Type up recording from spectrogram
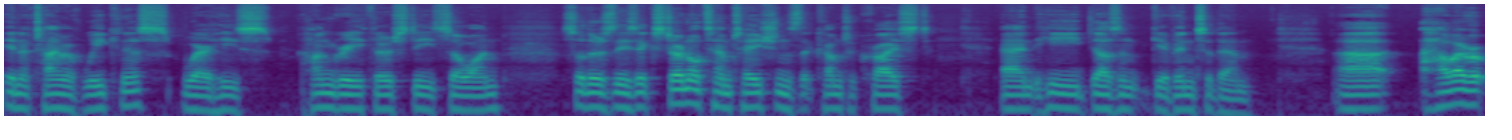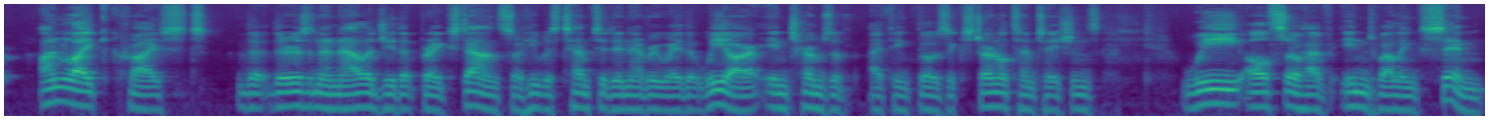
in a time of weakness where he's hungry, thirsty, so on. So there's these external temptations that come to Christ, and he doesn't give in to them. Uh, however, unlike Christ, the, there is an analogy that breaks down. So he was tempted in every way that we are, in terms of, I think, those external temptations. We also have indwelling sin,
